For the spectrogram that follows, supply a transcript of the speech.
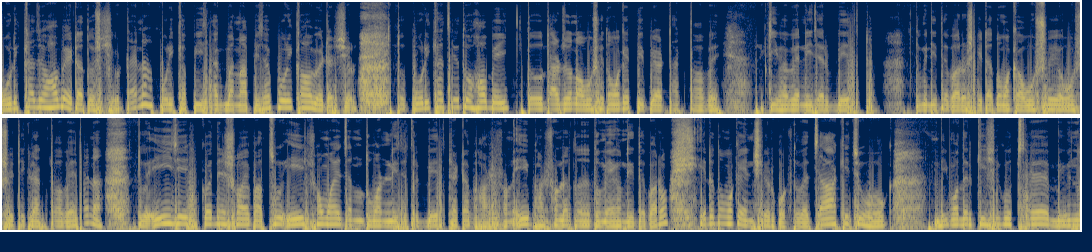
পরীক্ষা যে হবে, এটা তো শিওর তাই না? পরীক্ষা পিছাক বা না পিছাক পরীক্ষা হবে, এটা শিওর তো পরীক্ষা যেহেতু হবেই, তো তার জন্য অবশ্যই তোমাকে প্রিপেয়ার থাকতে হবে। কীভাবে নিজের বেস্ট তুমি দিতে পারো, সেটা তোমাকে অবশ্যই অবশ্যই ঠিক রাখতে হবে, তাই না? তো এই যে কয়দিন সময় পাচ্ছ, এই সময় যেন তোমার নিজের বেস্ট একটা ভার্সন এই ভার্সনটা তুমি এখন দিতে পারো, এটা তোমাকে এনশিওর করতে হবে। যা কিছু হোক, বিমদের কৃষি করছে, বিভিন্ন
